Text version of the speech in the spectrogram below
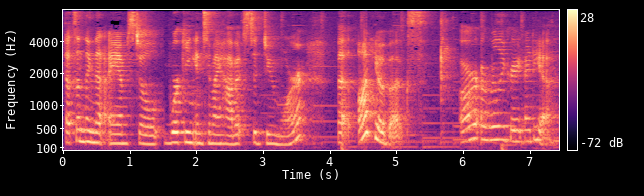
That's something that I am still working into my habits to do more, but audiobooks are a really great idea.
